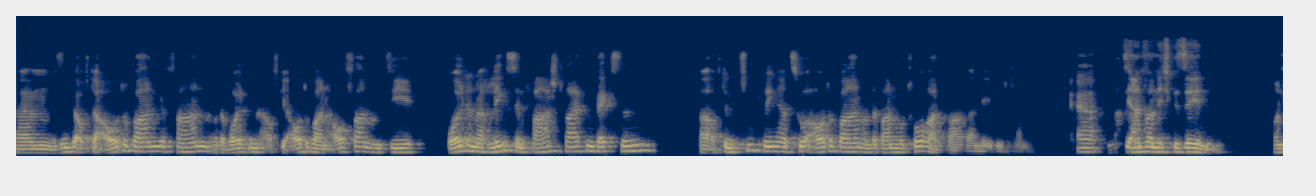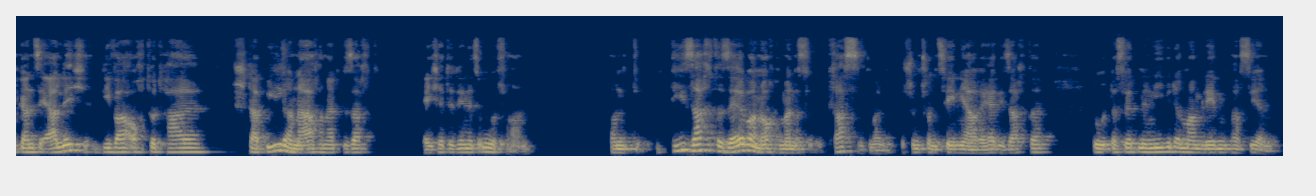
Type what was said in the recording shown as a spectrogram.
ähm, sind wir auf der Autobahn gefahren oder wollten auf die Autobahn auffahren und sie wollte nach links den Fahrstreifen wechseln, äh, auf dem Zubringer zur Autobahn und da war ein Motorradfahrer neben dran. Ja. Hat sie einfach nicht gesehen. Und ganz ehrlich, die war auch total stabil danach und hat gesagt, ey, ich hätte den jetzt umgefahren. Und die sagte selber noch, ich meine, das ist krass, ich meine, bestimmt schon zehn Jahre her, die sagte, du, das wird mir nie wieder in meinem Leben passieren.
